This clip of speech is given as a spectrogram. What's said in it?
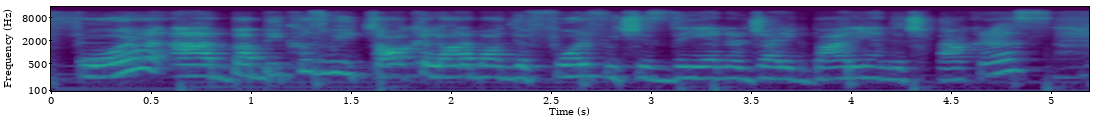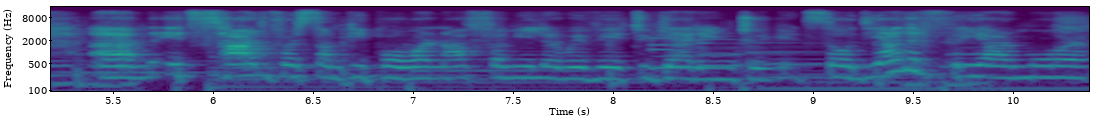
four, uh, but because we talk a lot about the fourth, which is the energetic body and the chakras, mm-hmm. um, it's hard for some people who are not familiar with it to get into it. So the other three are more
